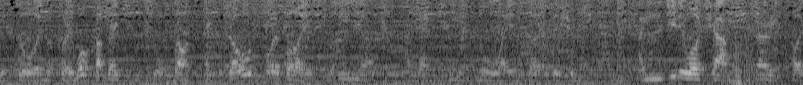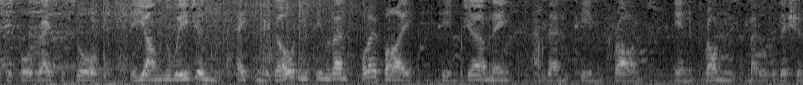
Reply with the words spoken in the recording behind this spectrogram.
we saw, in the sorry, World Cup races, we saw France take the gold, followed by Slovenia, and then Team Norway in the third position. And in the Junior World Champs, very tight before the race, we saw the young Norwegians taking the gold in the team event, followed by Team Germany, and then Team France in bronze medal position.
